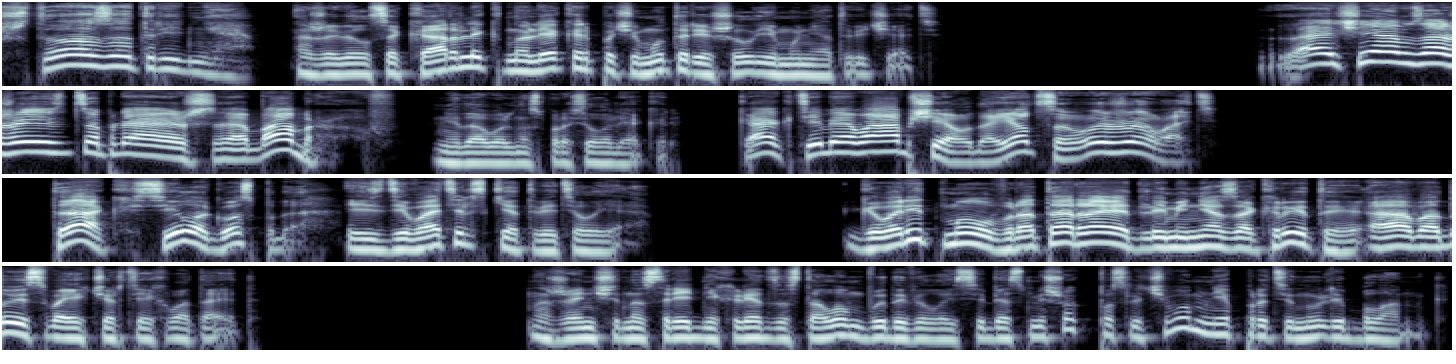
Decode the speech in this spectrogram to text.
«Что за три дня?» — оживился карлик, но лекарь почему-то решил ему не отвечать. «Зачем за жизнь цепляешься, Бобров?» — недовольно спросил лекарь. «Как тебе вообще удается выживать?» «Так, сила Господа», — издевательски ответил я. Говорит, мол, врата рая для меня закрыты, а воду из своих чертей хватает. Женщина средних лет за столом выдавила из себя смешок, после чего мне протянули бланк.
